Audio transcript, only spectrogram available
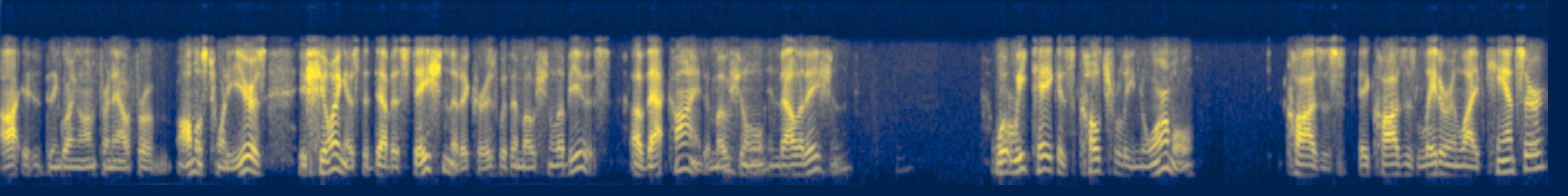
uh, has been going on for now for almost 20 years, is showing us the devastation that occurs with emotional abuse of that kind, emotional mm-hmm. invalidation. Yeah. What we take as culturally normal causes it causes later in life cancer,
